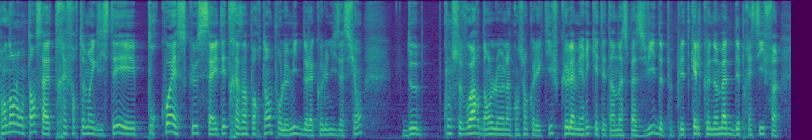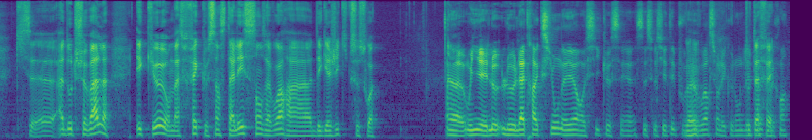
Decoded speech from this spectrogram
pendant longtemps ça a très fortement existé. Et pourquoi est-ce que ça a été très important pour le mythe de la colonisation de concevoir dans l'inconscient collectif que l'Amérique était un espace vide peuplé de quelques nomades dépressifs qui, euh, à dos de cheval et que on a fait que s'installer sans avoir à dégager qui que ce soit? Euh, oui, et le- le- l'attraction d'ailleurs aussi que ces, ces sociétés pouvaient avoir sur les colons de Tout à l'époque, fait. je crois.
